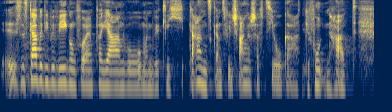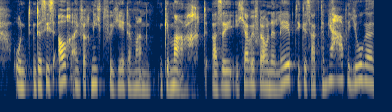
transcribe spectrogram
es, es gab ja die Bewegung vor ein paar Jahren, wo man wirklich ganz, ganz viel Schwangerschafts-Yoga gefunden hat. Und, und das ist auch einfach nicht für jedermann gemacht. Also ich habe Frauen erlebt, die gesagt haben, ja, aber Yoga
